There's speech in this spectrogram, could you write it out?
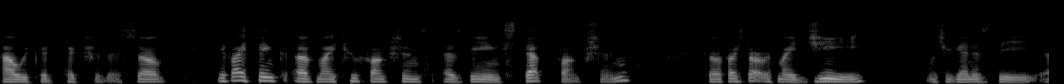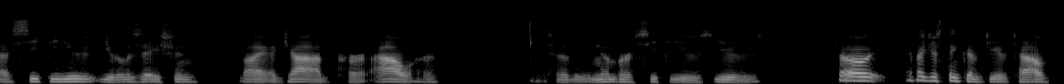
how we could picture this. So if I think of my two functions as being step functions, so if I start with my G, which again is the uh, CPU utilization by a job per hour, so the number of CPUs used. So if I just think of G of tau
